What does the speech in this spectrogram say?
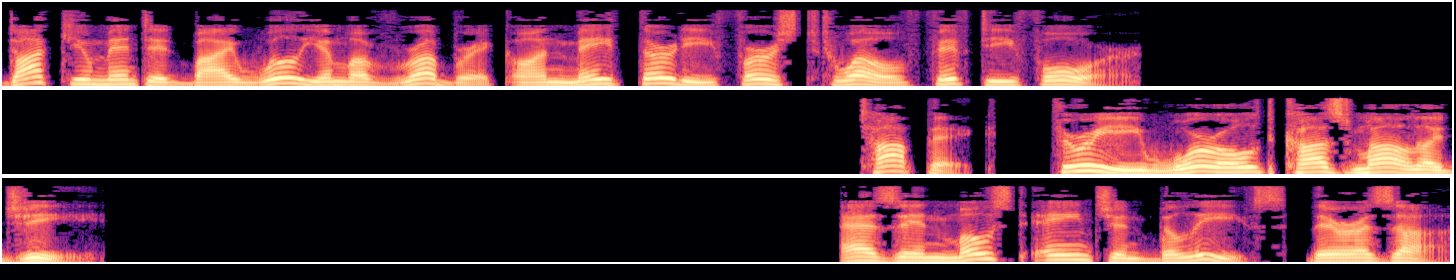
documented by William of Rubruck on May 31, 1254. Topic: Three-world cosmology. As in most ancient beliefs, there is a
